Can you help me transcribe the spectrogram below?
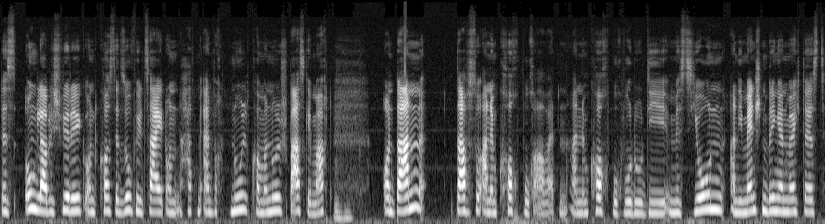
Das ist unglaublich schwierig und kostet so viel Zeit und hat mir einfach 0,0 Spaß gemacht. Mhm. Und dann darfst du an einem Kochbuch arbeiten, an einem Kochbuch, wo du die Mission an die Menschen bringen möchtest,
